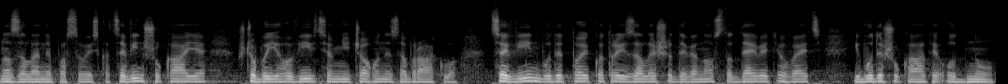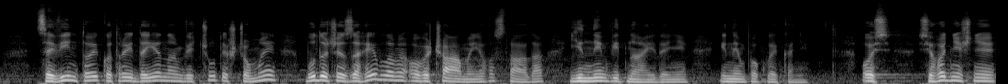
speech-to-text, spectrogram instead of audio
на зелене пасовисько. Це Він шукає, щоб його вівцям нічого не забракло. Це Він буде той, котрий залишить 99 овець і буде шукати одну. Це Він той, котрий дає нам відчути, що ми, будучи загиблими овечами Його стада, є ним віднайдені і ним покликані. Ось сьогоднішнє,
